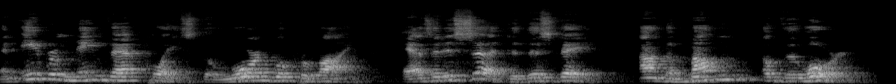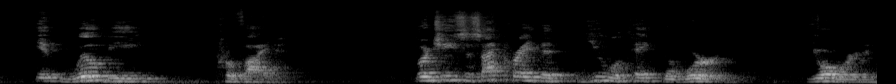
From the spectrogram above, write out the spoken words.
And Abram named that place, The Lord will provide, as it is said to this day, on the mountain of the Lord it will be provided. Lord Jesus, I pray that you will take the word your word and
